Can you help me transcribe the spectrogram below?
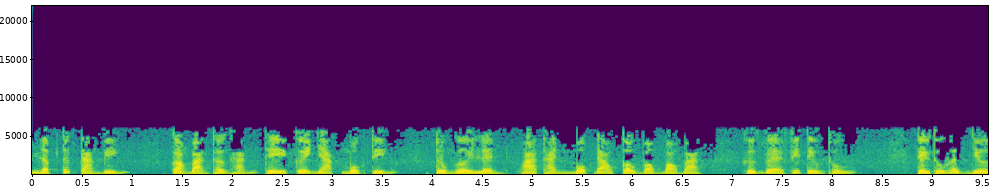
lập tức tan biến, còn bản thân hắn thì cười nhạt một tiếng, tung người lên hòa thành một đạo cầu vòng màu bạc, hướng về phía tiểu thú. Tiểu thú hình như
